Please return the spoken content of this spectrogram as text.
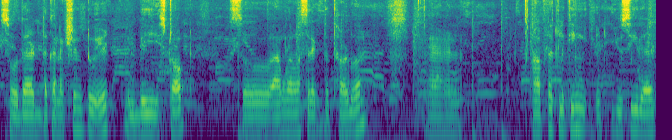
so that the connection to it will be stopped. So I'm gonna select the third one. And after clicking it you see that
